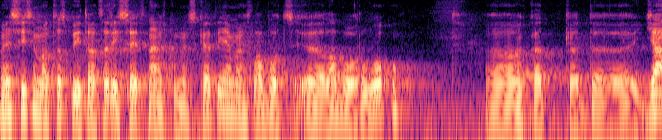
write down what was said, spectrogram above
Mēs īstenībā tas bija tāds arī secinājums, ko mēs skatījāmies, labo, eh, labo roku. Eh, Kad, kad eh, jā,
